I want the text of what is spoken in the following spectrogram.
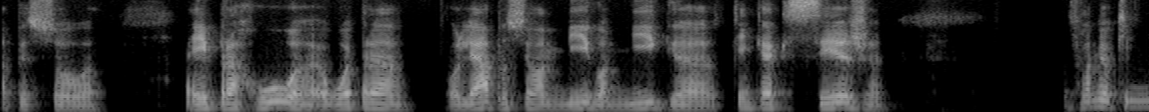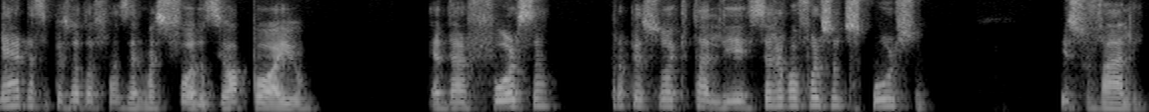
a pessoa. É ir para a rua, ou é para olhar para o seu amigo, amiga, quem quer que seja, e falar, meu, que merda essa pessoa está fazendo, mas foda-se, eu apoio. É dar força para a pessoa que está ali, seja qual for o seu discurso. Isso vale.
